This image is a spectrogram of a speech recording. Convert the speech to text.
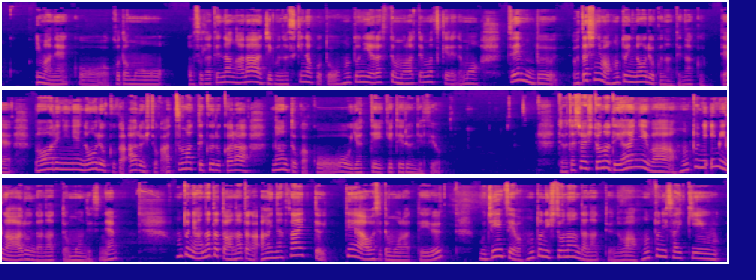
今ね、こう子供を育てながら自分の好きなことを本当にやらせてもらってますけれども、全部、私には本当に能力なんてなくって、周りにね、能力がある人が集まってくるから、なんとかこう、やっていけてるんですよ。で、私は人の出会いには本当に意味があるんだなって思うんですね。本当にあなたとあなたが会いなさいって言って会わせてもらっている。もう人生は本当に人なんだなっていうのは、本当に最近、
